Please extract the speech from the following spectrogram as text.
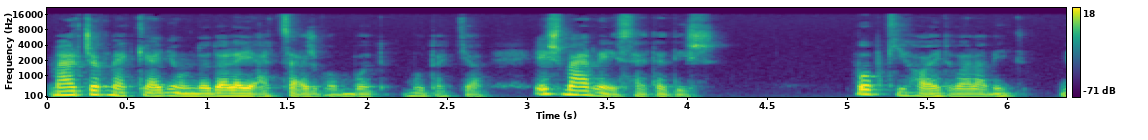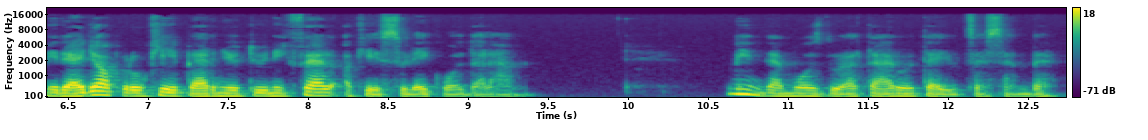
Már csak meg kell nyomnod a lejátszás gombot, mutatja, és már nézheted is. Bob kihajt valamit, mire egy apró képernyő tűnik fel a készülék oldalán. Minden mozdulatáról te jutsz eszembe.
